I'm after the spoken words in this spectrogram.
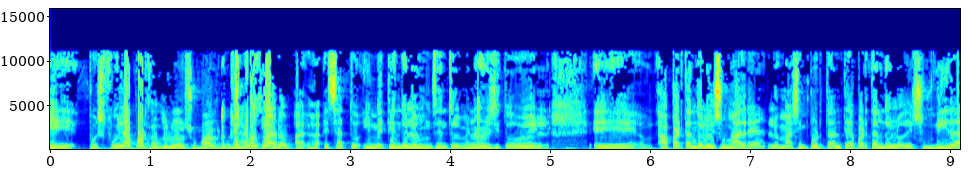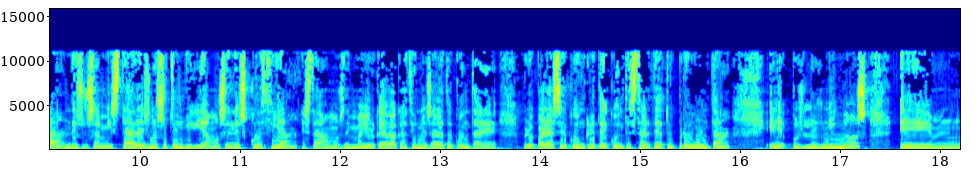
eh, pues fue la Apartándolo de su madre. por Claro, supuesto. claro, a- exacto. Y metiéndolo en un centro de menores y todo el. eh, apartándolo de su madre, lo más importante, apartándolo de su vida, de sus amistades. Nosotros vivíamos en Escocia, estábamos en Mallorca de vacaciones, ahora te contaré. Pero para ser concreta y contestarte a tu pregunta, eh, pues los niños, eh,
